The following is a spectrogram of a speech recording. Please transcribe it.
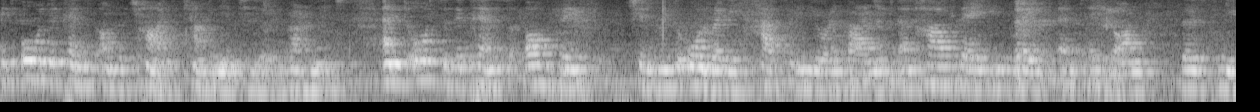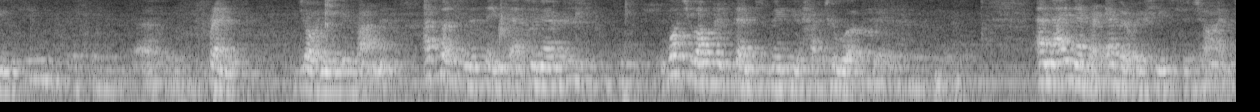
it all depends on the child coming into your environment. And it also depends of the children you already have in your environment and how they embrace and take on those new uh, friends joining the environment. I personally think that, you know, what you are presented with, you have to work with. And I never ever refused a child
